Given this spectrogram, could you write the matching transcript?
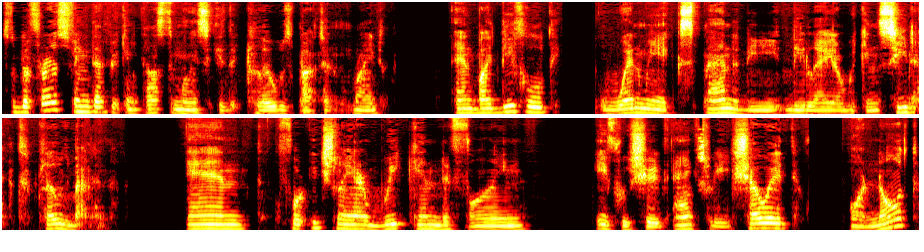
So the first thing that we can customize is the close button, right? And by default, when we expand the, the layer, we can see that close button. And for each layer, we can define if we should actually show it or not,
